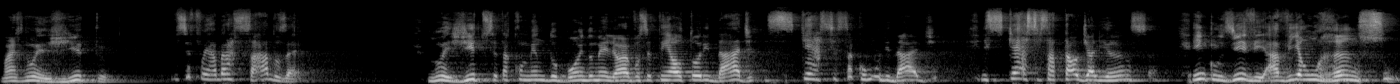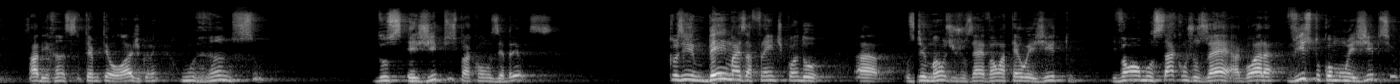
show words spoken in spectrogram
mas no Egito você foi abraçado, Zé. No Egito você está comendo do bom e do melhor, você tem autoridade. Esquece essa comunidade, esquece essa tal de aliança. Inclusive havia um ranço, sabe, ranço, termo teológico, né? Um ranço dos egípcios para com os hebreus. Inclusive, bem mais à frente, quando ah, os irmãos de José vão até o Egito, e vão almoçar com José, agora visto como um egípcio.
